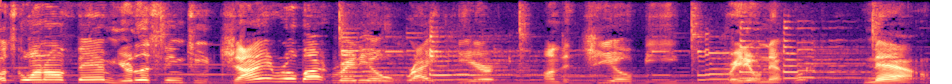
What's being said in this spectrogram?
What's going on, fam? You're listening to Giant Robot Radio right here on the GOB Radio Network. Now,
